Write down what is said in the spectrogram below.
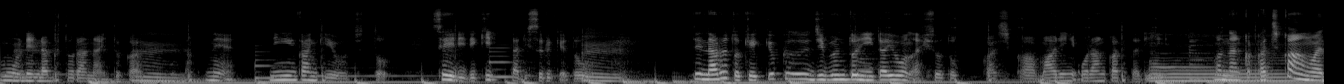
もう連絡取らないとか、うん。ね人間関係をちょっと整理できたりするけど、うん。ってなると結局自分と似たような人とかしか周りにおらんかったり、まあなんか価値観は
